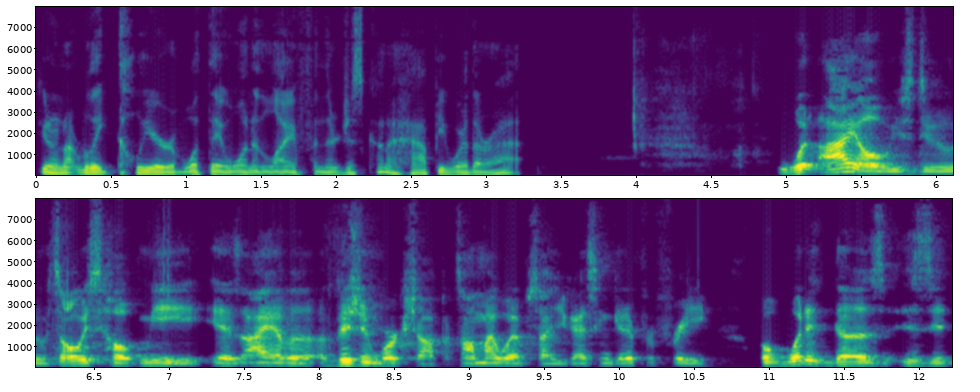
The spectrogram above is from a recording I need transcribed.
you know not really clear of what they want in life and they're just kind of happy where they're at? what I always do, it's always helped me, is I have a, a, vision workshop. It's on my website. You guys can get it for free. But what it does is it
